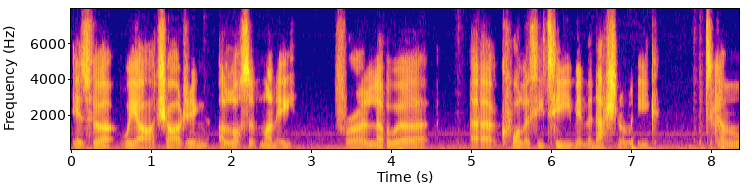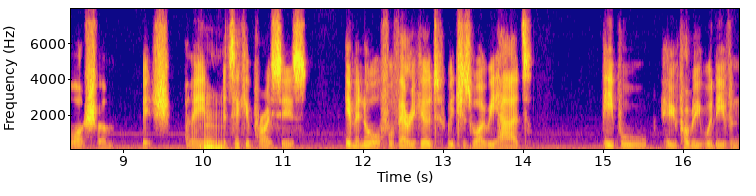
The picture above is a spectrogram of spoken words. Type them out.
is that we are charging a lot of money for a lower uh, quality team in the National League to come and watch them. Which I mean, Mm. the ticket prices in the north were very good, which is why we had people who probably wouldn't even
